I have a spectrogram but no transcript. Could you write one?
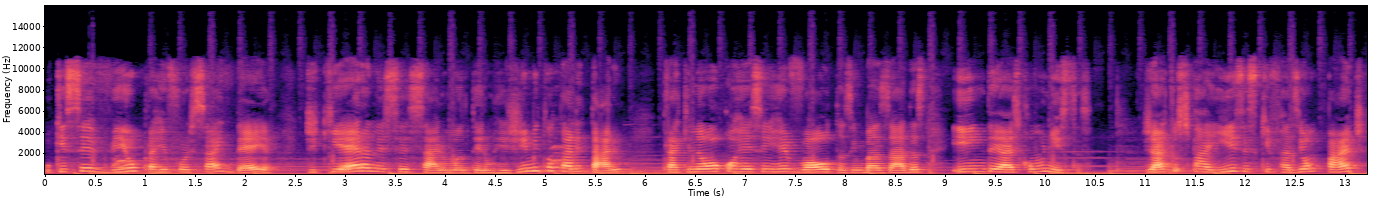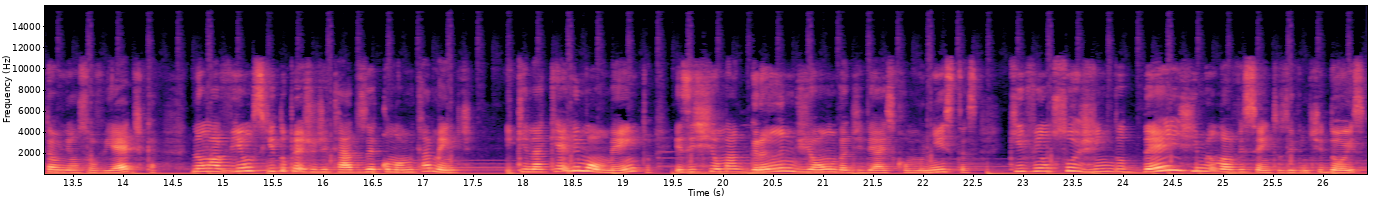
o que serviu para reforçar a ideia de que era necessário manter um regime totalitário para que não ocorressem revoltas embasadas em ideais comunistas, já que os países que faziam parte da União Soviética não haviam sido prejudicados economicamente e que naquele momento existia uma grande onda de ideais comunistas que vinham surgindo desde 1922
